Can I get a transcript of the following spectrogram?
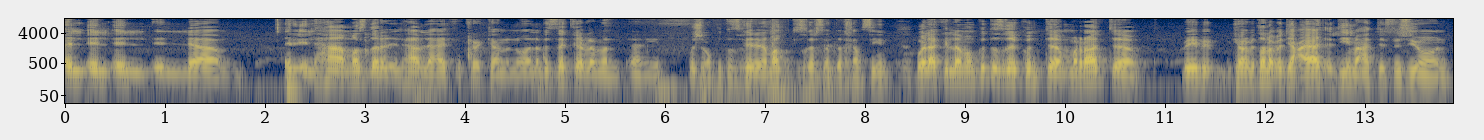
ال ال ال ال الإلهام مصدر الإلهام لهي الفكرة كان إنه أنا بتذكر لما يعني مش لما كنت صغير أنا ما كنت صغير سنة ال 50 ولكن لما كنت صغير كنت مرات بي بي كانوا بيطلعوا دعايات قديمة على التلفزيون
